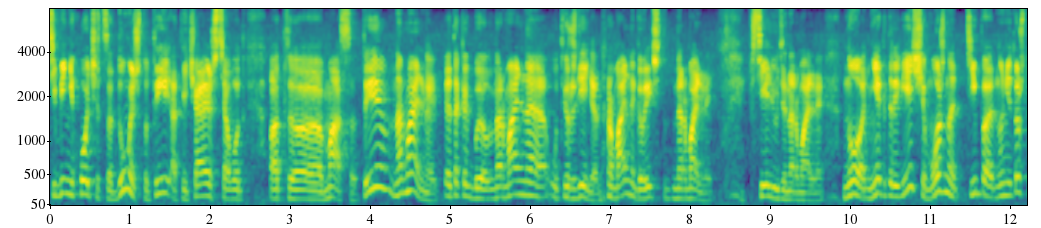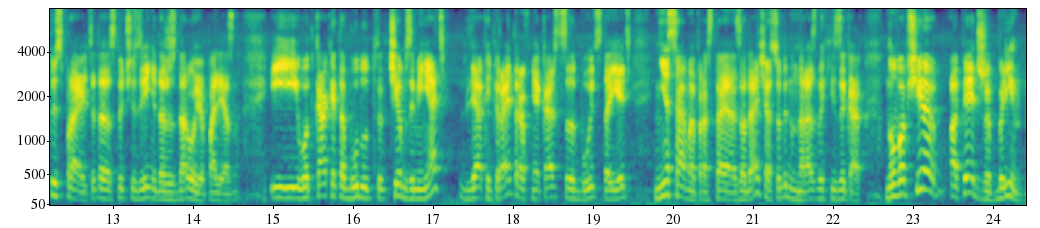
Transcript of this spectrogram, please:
тебе не хочется думать, что ты отличаешься вот от э, массы. Ты нормальный. Это как бы нормальное утверждение. Нормально говорить, что ты нормальный. Все люди нормальные. Но некоторые вещи можно, типа, ну, не то, что исправить. Это с точки зрения даже здоровья полезно. И вот как это будут, чем заменять, для копирайтеров, мне кажется, будет стоять не самая простая задача, особенно на разных языках. Но вообще, опять же, блин,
